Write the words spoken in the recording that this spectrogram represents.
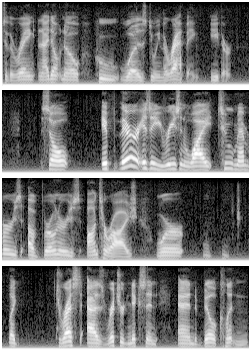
to the ring, and I don't know who was doing the rapping either. So if there is a reason why two members of Broner's entourage were like dressed as Richard Nixon and Bill Clinton,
